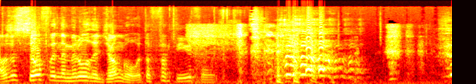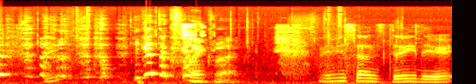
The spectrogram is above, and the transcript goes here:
I was a sofa in the middle of the jungle. What the fuck do you think? you get the coin cry. Maybe someone's doing their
